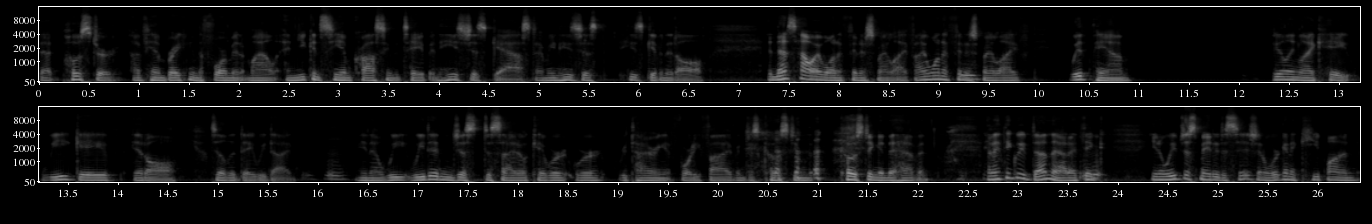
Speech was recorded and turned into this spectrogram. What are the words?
that poster of him breaking the four minute mile, and you can see him crossing the tape, and he's just gassed. I mean, he's just he's given it all, and that's how I want to finish my life. I want to finish mm. my life with Pam, feeling like, hey, we gave it all till the day we died. Mm-hmm. You know, we we didn't just decide, okay, we're we're retiring at 45 and just coasting coasting into heaven. And I think we've done that. I think, mm-hmm. you know, we've just made a decision. We're going to keep on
